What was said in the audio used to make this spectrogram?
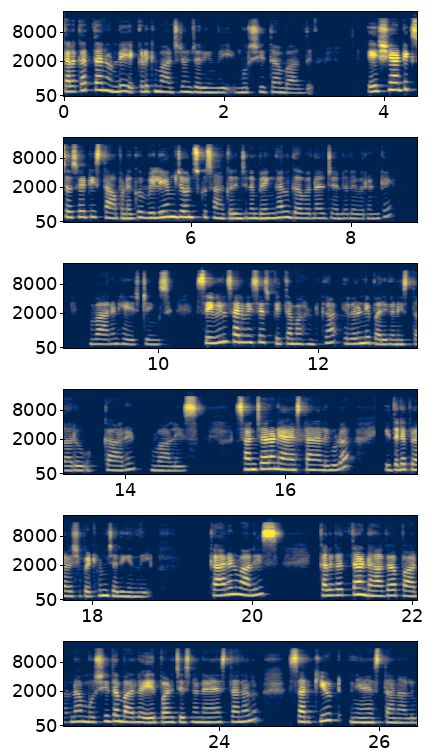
కలకత్తా నుండి ఎక్కడికి మార్చడం జరిగింది? ముర్షిదాబాద్. ఏషియాటిక్ సొసైటీ స్థాపనకు విలియం జోన్స్కు సహకరించిన బెంగాల్ గవర్నర్ జనరల్ ఎవరంటే వారెన్ హేస్టింగ్స్. సివిల్ సర్వీసెస్ పితామహుడిగా ఎవరిని పరిగణిస్తారు? కారెన్ వాలిస్. సంచార న్యాయస్థానాలు కూడా ఇతడే ప్రవేశపెట్టడం జరిగింది. కారెన్ వాలిస్ కలకత్తా ఢాకా పాట్నా ముర్షిదాబాద్లో ఏర్పాటు చేసిన న్యాయస్థానాలు సర్క్యూట్ న్యాయస్థానాలు.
